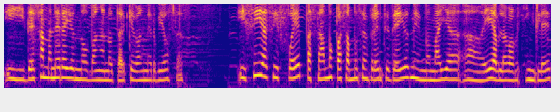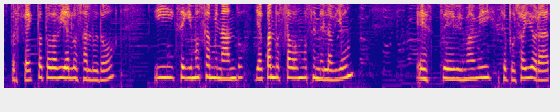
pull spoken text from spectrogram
y de esa manera ellos no van a notar que van nerviosas. Y sí, así fue, pasamos, pasamos enfrente de ellos, mi mamá ya, ah, ella hablaba inglés perfecto, todavía los saludó y seguimos caminando. Ya cuando estábamos en el avión, este, mi mami se puso a llorar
